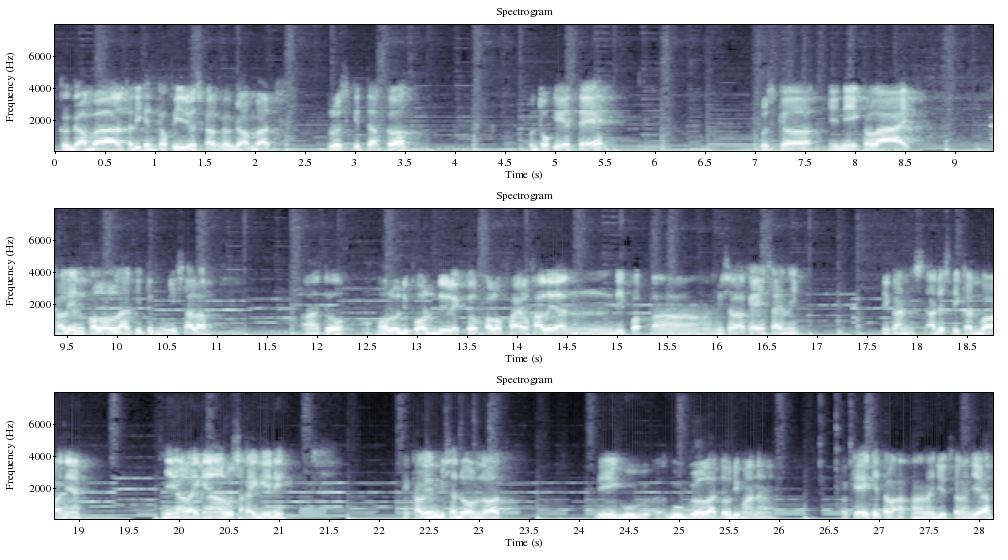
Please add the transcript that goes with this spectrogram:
ke gambar. Tadi kan ke video sekarang ke gambar. Terus kita ke untuk YT terus ke ini ke like. Kalian kalau like itu misalnya uh, itu kalau di folder director kalau file kalian di uh, misalnya kayak saya nih ini kan ada stiker bawahnya. Ini like yang rusak kayak gini. Ya, kalian bisa download di Google, Google atau di mana. Oke kita lanjutkan aja.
